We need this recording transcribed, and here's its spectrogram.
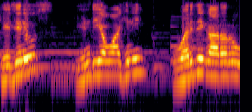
ಕೆಜೆ ನ್ಯೂಸ್ ಇಂಡಿಯಾ ವಾಹಿನಿ. ವರದಿಗಾರರು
